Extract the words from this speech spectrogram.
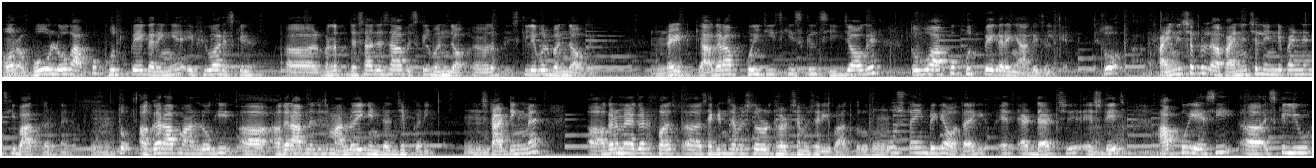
और हम्म। वो लोग आपको खुद पे करेंगे इफ़ यू आर स्किल मतलब जैसा जैसा आप स्किल बन जाओ मतलब स्किलेबल बन जाओगे राइट हम्म। कि अगर आप कोई चीज़ की स्किल सीख जाओगे तो वो आपको खुद पे करेंगे आगे चल के सो फाइनेंशियल फाइनेंशियल इंडिपेंडेंस की बात करते हैं हम्म। तो अगर आप मान लो कि अगर आपने जैसे मान लो एक इंटर्नशिप करी स्टार्टिंग हम्म। में अगर मैं अगर फ़र्स्ट सेकंड सेमेस्टर और थर्ड सेमेस्टर की बात करूँ तो हम्म। उस टाइम पे क्या होता है कि एट दैट स्टेज आप कोई ऐसी स्किल यू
